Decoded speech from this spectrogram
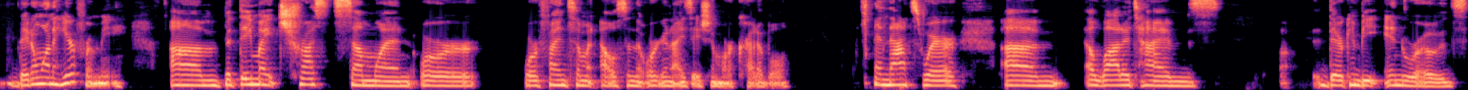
they don't want to hear from me um but they might trust someone or or find someone else in the organization more credible. And that's where um a lot of times uh, there can be inroads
